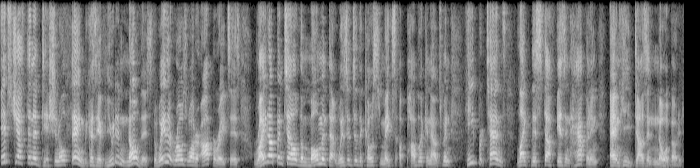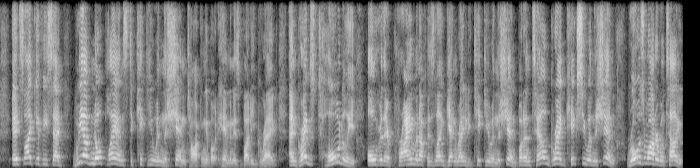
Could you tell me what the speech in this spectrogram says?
It's just an additional thing. Because if you didn't know this, the way that Rosewater operates is right up until the moment that Wizards of the Coast makes a public announcement, he pretends like this stuff isn't happening and he doesn't know about it. It's like if he said, We have no plans to kick you in the shin, talking about him and his buddy Greg. And Greg's totally over there priming up his leg, getting ready to kick you in the shin. But until Greg kicks you in the shin, Rosewater will tell you,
